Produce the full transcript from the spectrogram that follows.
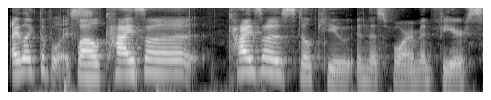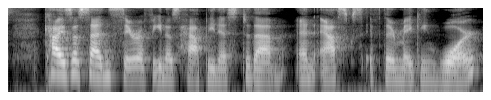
I like the voice. Well Kaisa is still cute in this form and fierce. Kaisa sends Serafina's happiness to them and asks if they're making war.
